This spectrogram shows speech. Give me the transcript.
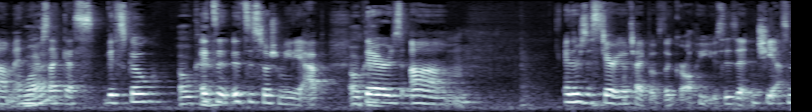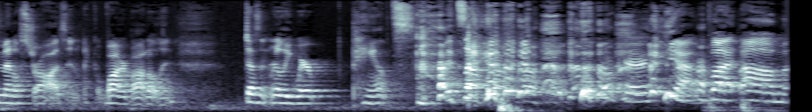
um, and what? there's like a VSCO. Okay. It's a it's a social media app. Okay. There's um, and there's a stereotype of the girl who uses it, and she has metal straws and like a water bottle, and doesn't really wear pants. It's like okay. yeah, but um,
